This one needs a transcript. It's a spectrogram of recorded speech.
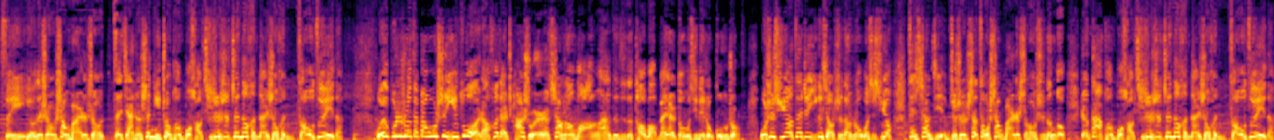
所以有的时候上班的时候，再加上身体状况不好，其实是真的很难受、很遭罪的。我又不是说在办公室一坐，然后喝点茶水上上网啊，这这这淘宝买点东西那种工种。我是需要在这一个小时当中，我是需要在上节，就是上在我上班的时候是能够让大框不好，其实是真的很难受、很遭罪的。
